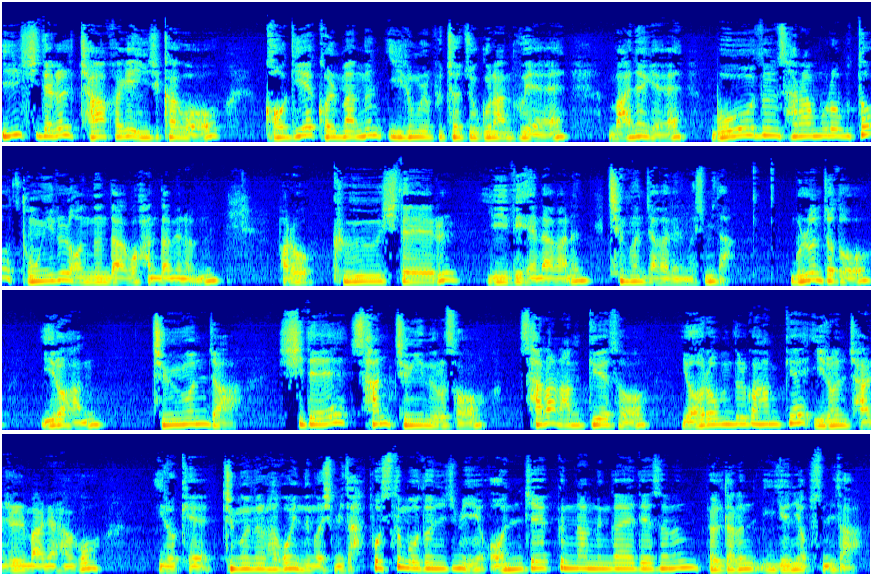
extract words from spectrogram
이 시대를 정확하게 인식하고 거기에 걸맞는 이름을 붙여주고 난 후에 만약에 모든 사람으로부터 동의를 얻는다고 한다면 바로 그 시대를 리드해 나가는 증언자가 되는 것입니다. 물론 저도 이러한 증언자 시대의 산 증인으로서 살아남기 위해서 여러분들과 함께 이런 자리를 마련하고 이렇게 증언을 하고 있는 것입니다. 포스트 모더니즘이 언제 끝났는가에 대해서는 별다른 이견이 없습니다.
